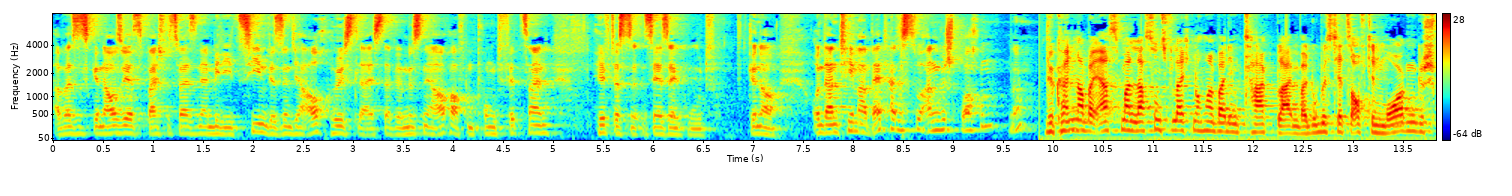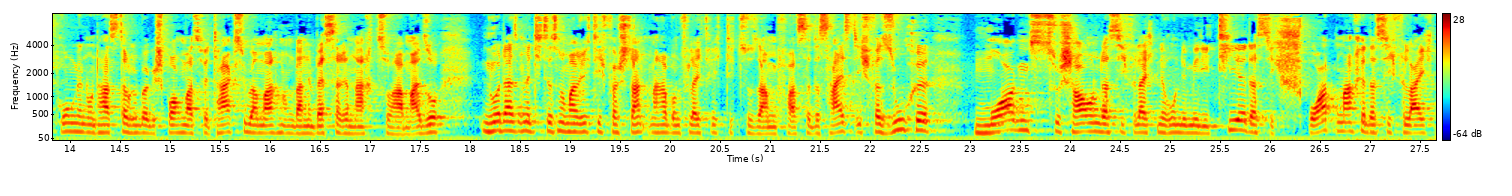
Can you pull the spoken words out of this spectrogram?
aber es ist genauso jetzt beispielsweise in der Medizin. Wir sind ja auch Höchstleister, wir müssen ja auch auf dem Punkt fit sein, hilft das sehr, sehr gut. Genau. Und dann Thema Bett hattest du angesprochen. Ne? Wir können aber erstmal, lass uns vielleicht nochmal bei dem Tag bleiben, weil du bist jetzt auf den Morgen gesprungen und hast darüber gesprochen, was wir tagsüber machen, um dann eine bessere Nacht zu haben. Also nur damit ich das nochmal richtig verstanden habe und vielleicht richtig zusammenfasse. Das heißt, ich versuche morgens zu schauen, dass ich vielleicht eine Runde meditiere, dass ich Sport mache, dass ich vielleicht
